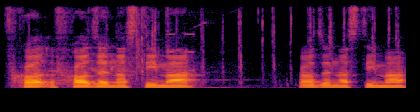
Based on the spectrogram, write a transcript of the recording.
Wcho, wchodzę na Steama. Wchodzę na Steama.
